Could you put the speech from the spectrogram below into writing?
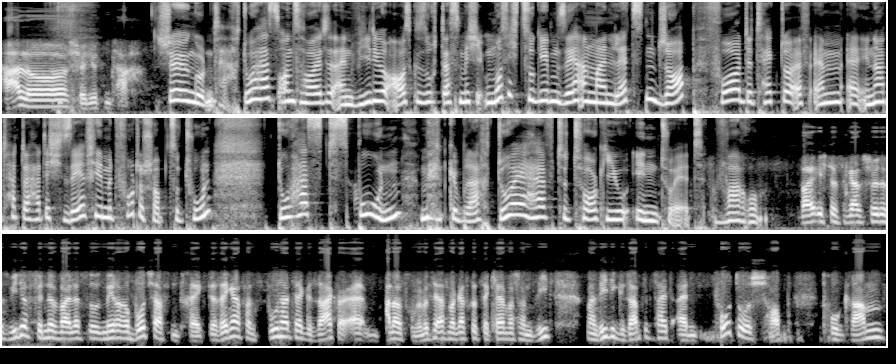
Hallo, schönen guten Tag. Schönen guten Tag. Du hast uns heute ein Video ausgesucht, das mich, muss ich zugeben, sehr an meinen letzten Job vor Detektor FM erinnert hat. Da hatte ich sehr viel mit Photoshop zu tun. Du hast Spoon mitgebracht. Do I have to talk you into it? Warum? Weil ich das ein ganz schönes Video finde, weil es so mehrere Botschaften trägt. Der Sänger von Spoon hat ja gesagt, äh, andersrum, wir müssen erstmal ganz kurz erklären, was man sieht. Man sieht die gesamte Zeit ein Photoshop-Programm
